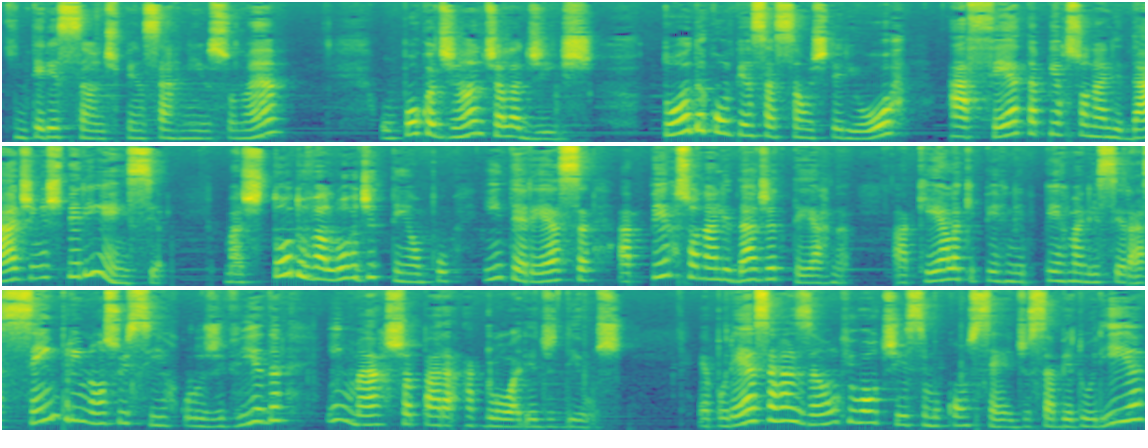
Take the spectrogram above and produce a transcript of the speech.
Que interessante pensar nisso, não é? Um pouco adiante ela diz: toda compensação exterior afeta a personalidade em experiência, mas todo valor de tempo interessa a personalidade eterna, aquela que permanecerá sempre em nossos círculos de vida em marcha para a glória de Deus. É por essa razão que o Altíssimo concede sabedoria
